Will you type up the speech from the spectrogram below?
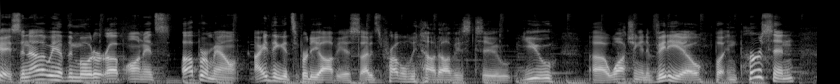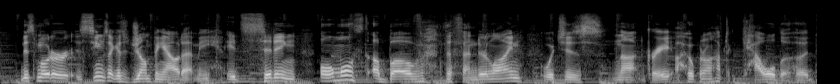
Okay, so now that we have the motor up on its upper mount, I think it's pretty obvious. It's probably not obvious to you uh, watching in a video, but in person, this motor seems like it's jumping out at me. It's sitting almost above the fender line, which is not great. I hope I don't have to cowl the hood,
